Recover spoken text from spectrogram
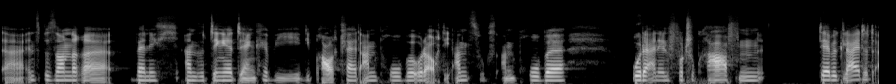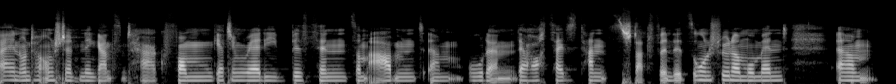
äh, insbesondere wenn ich an so Dinge denke wie die Brautkleidanprobe oder auch die Anzugsanprobe oder an den Fotografen. Der begleitet einen unter Umständen den ganzen Tag, vom Getting Ready bis hin zum Abend, ähm, wo dann der Hochzeitstanz stattfindet. So ein schöner Moment. Ähm,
